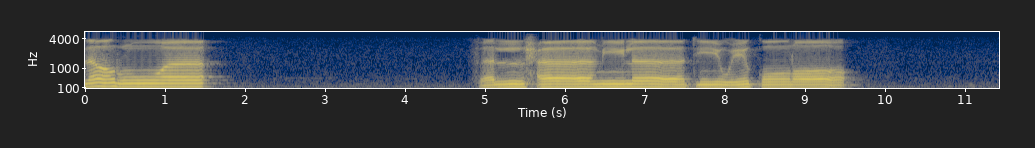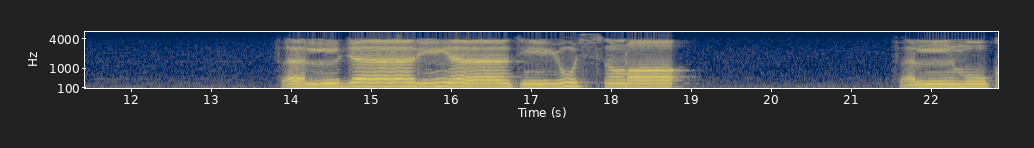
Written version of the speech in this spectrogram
ذَرْوًا فَالْحَامِلَاتِ وِقْرًا فَالْجَارِيَاتِ يُسْرًا فَالْمُقَسِّمَاتِ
